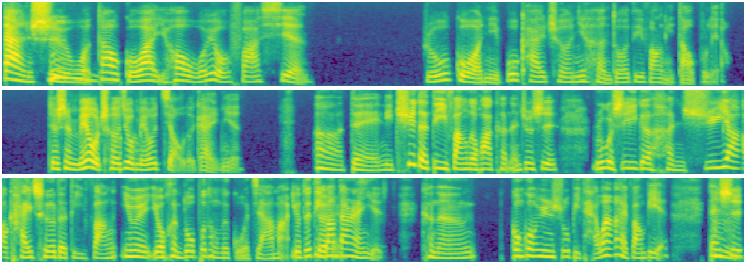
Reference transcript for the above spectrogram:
但是我到国外以后，我有发现，嗯、如果你不开车，你很多地方你到不了。就是没有车就没有脚的概念。嗯，对，你去的地方的话，可能就是如果是一个很需要开车的地方，因为有很多不同的国家嘛，有的地方当然也可能公共运输比台湾还方便。但是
